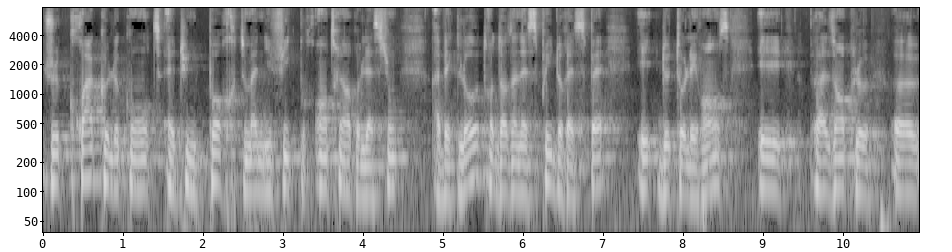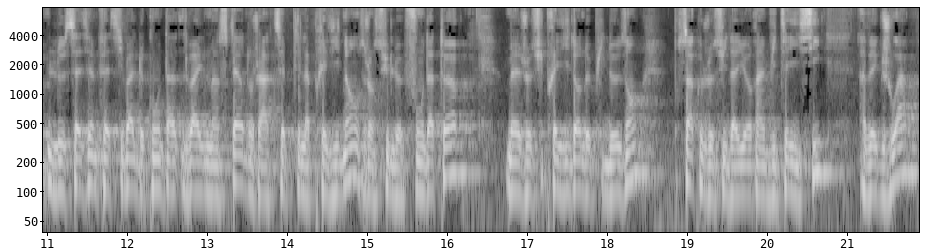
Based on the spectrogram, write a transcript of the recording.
Je crois que le conte est une porte magnifique pour entrer en relation avec l'autre dans un esprit de respect et de tolérance. Et par exemple, euh, le 16e festival de conte Weinmünster, dont j'ai accepté la présidence, j'en suis le fondateur, mais je suis président depuis deux ans, pour ça que je suis d'ailleurs invité ici, avec joie,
